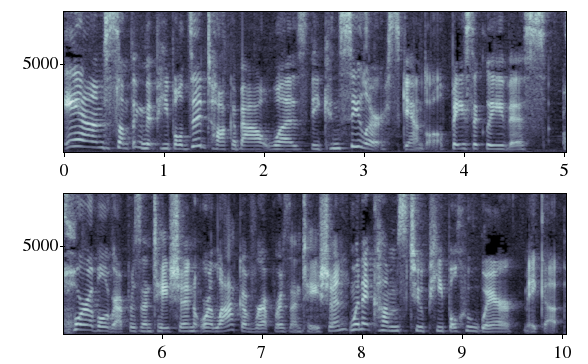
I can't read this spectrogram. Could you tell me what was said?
And something that people did talk about was the concealer scandal. Basically this horrible representation or lack of representation when it comes to people who wear makeup.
